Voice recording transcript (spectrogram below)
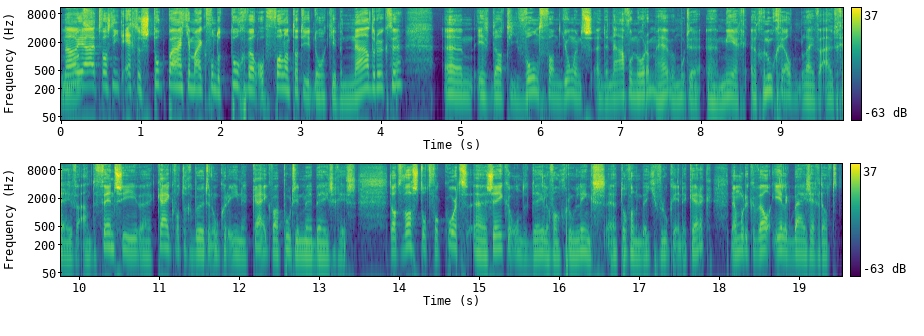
Nou ja, het was niet echt een stokpaardje, maar ik vond het toch wel opvallend dat hij het nog een keer benadrukte. Ehm, is dat hij vond van jongens, eh, de NAVO-norm, we moeten eh, meer, eh, genoeg geld blijven uitgeven aan defensie. Uh, kijk wat er gebeurt in Oekraïne, kijk waar Poetin mee bezig is. Dat was tot voor kort, zeker onder delen van GroenLinks, eh, toch wel een beetje vloeken in de kerk. Nou moet ik er wel eerlijk bij zeggen dat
